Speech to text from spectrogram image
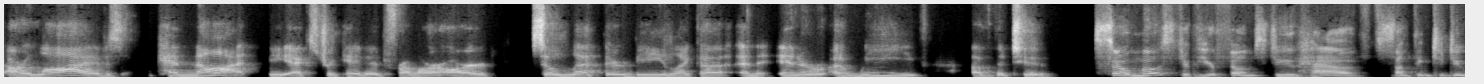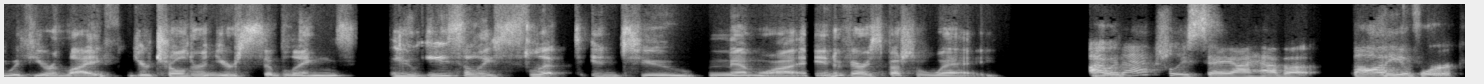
our lives cannot be extricated from our art. So let there be like a, an inner a weave of the two. So most of your films do have something to do with your life, your children, your siblings. You easily slipped into memoir in a very special way. I would actually say I have a body of work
